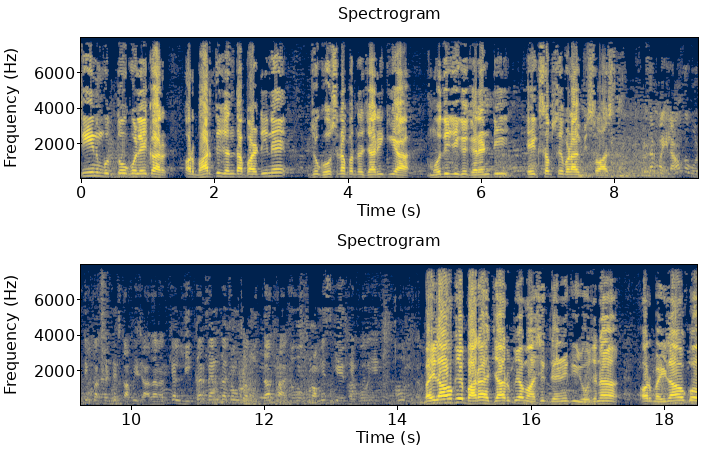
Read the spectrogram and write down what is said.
तीन मुद्दों को लेकर और भारतीय जनता पार्टी ने जो घोषणा पत्र जारी किया मोदी जी की गारंटी एक सबसे बड़ा विश्वास था। सर महिलाओं का वोटिंग परसेंटेज काफ़ी ज़्यादा रहा। क्या लीकर बैंक का जो उनका मुद्दा था जो प्रॉमिस किए थे वो वो महिलाओं के बारह हज़ार रूपया मासिक देने की योजना और महिलाओं को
